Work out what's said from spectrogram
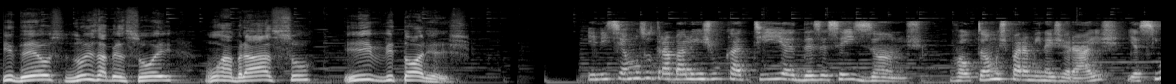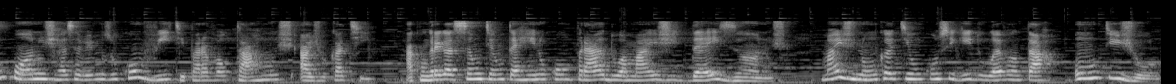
Que Deus nos abençoe. Um abraço e vitórias. Iniciamos o trabalho em Jucati há 16 anos. Voltamos para Minas Gerais e há cinco anos recebemos o convite para voltarmos a Jucati. A congregação tem um terreno comprado há mais de 10 anos, mas nunca tinham conseguido levantar um tijolo.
